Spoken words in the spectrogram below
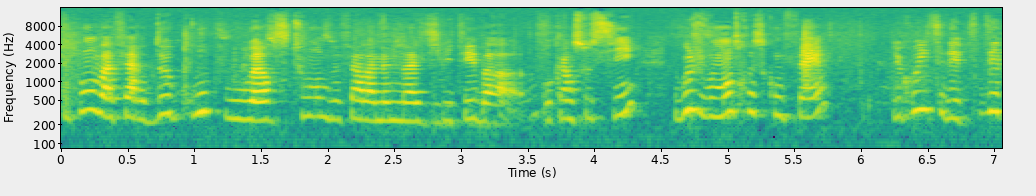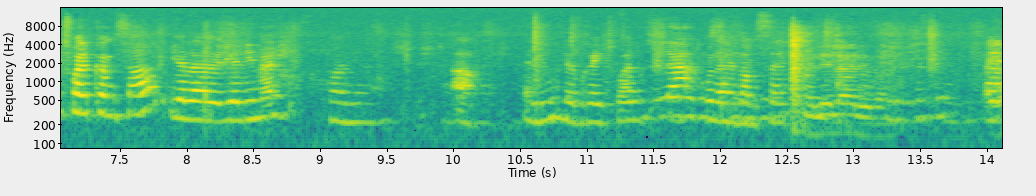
Du coup, on va faire deux groupes ou alors si tout le monde veut faire la même activité, bah aucun souci. Du coup, je vous montre ce qu'on fait. Du coup, c'est des petites étoiles comme ça. Il y a la- il y a l'image. Elle Ah, elle est où la vraie étoile? Là, on a dans le sac? Elle est là, elle est là.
